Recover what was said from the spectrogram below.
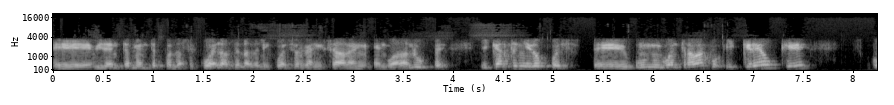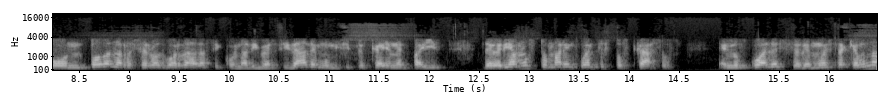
eh, evidentemente, pues las secuelas de la delincuencia organizada en, Guadalupe y que han tenido, pues, eh, un muy buen trabajo. Y creo que con todas las reservas guardadas y con la diversidad de municipios que hay en el país, deberíamos tomar en cuenta estos casos en los cuales se demuestra que una,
